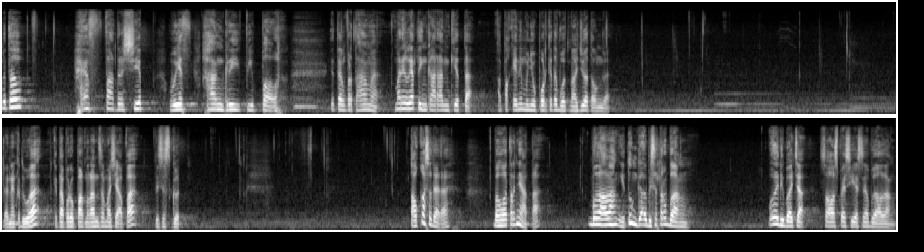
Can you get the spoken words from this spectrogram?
Betul? Have partnership with hungry people. Itu yang pertama. Mari lihat lingkaran kita. Apakah ini menyupport kita buat maju atau enggak. Dan yang kedua, kita perlu partneran sama siapa? This is good. Tahukah saudara bahwa ternyata belalang itu nggak bisa terbang. Boleh dibaca soal spesiesnya belalang.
